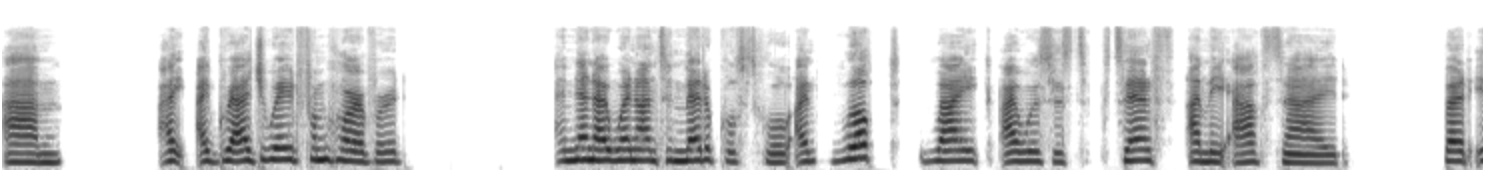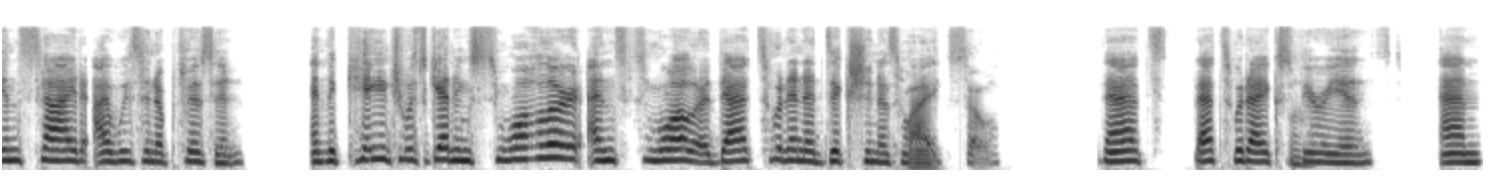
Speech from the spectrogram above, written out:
Um, I, I graduated from Harvard and then I went on to medical school. I looked like I was a success on the outside, but inside I was in a prison and the cage was getting smaller and smaller. That's what an addiction is like. So that's, that's what I mm. experienced. And,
